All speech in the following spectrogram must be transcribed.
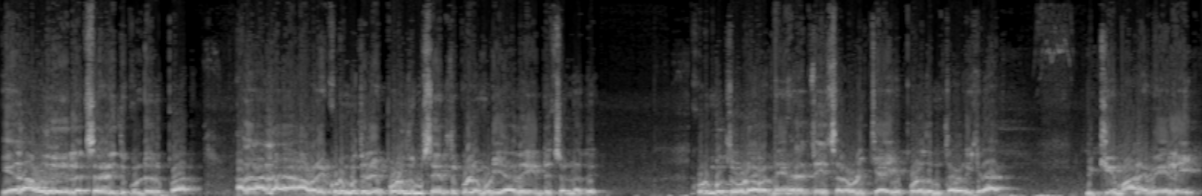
ஏதாவது லெக்சர் அடித்துக் கொண்டு இருப்பார் அதனால அவரை குடும்பத்தில் எப்பொழுதும் சேர்த்துக் கொள்ள முடியாது என்று சொன்னது. குடும்பத்தோடு அவர் நேரத்தை செலவழிக்க எப்பொழுதும் தவறுகிறார். முக்கியமான வேலை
